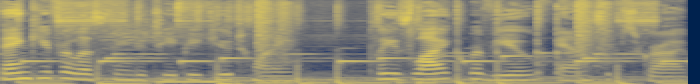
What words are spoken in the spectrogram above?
Thank you for listening to TPQ 20. Please like, review, and subscribe.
